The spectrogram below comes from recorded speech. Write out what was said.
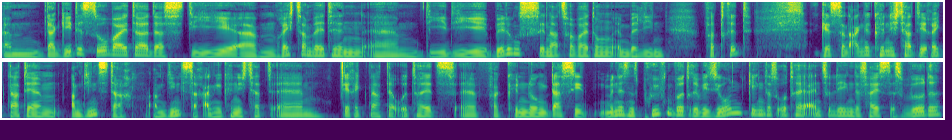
Ähm, da geht es so weiter, dass die ähm, Rechtsanwältin, ähm, die die Bildungssenatsverwaltung in Berlin vertritt, gestern angekündigt hat, direkt nach dem, am Dienstag, am Dienstag angekündigt hat, ähm, direkt nach der Urteilsverkündung, dass sie mindestens prüfen wird, Revision gegen das Urteil einzulegen. Das heißt, es würde,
